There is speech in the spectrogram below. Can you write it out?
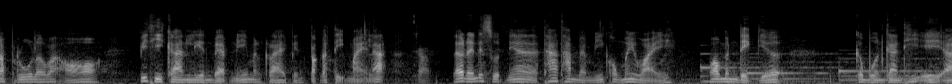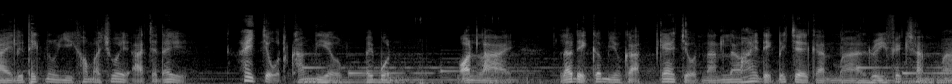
รับรู้แล้วว่า อ๋อ วิธีการเรียนแบบนี้มันกลายเป็นปกติใหม่ละครับแล้วในที่สุดเนี่ย ถ้าทำแบบนี้คงไม่ไหว เพราะมันเด็กเยอะ กระบวนการที่ AI หรือเทคโนโลยีเข้ามาช่วยอาจจะได้ให้โจทย์ครั้งเดียวไปบนออนไลน์ แล้วเด็กก็มีโอกาสแก้โจทย์นั้น แล้วให้เด็กได้เจอกันมา reflection มา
